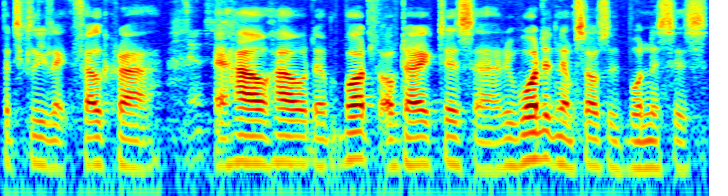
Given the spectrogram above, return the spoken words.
particularly like Felcra, yes. and how, how the board of directors uh, rewarded themselves with bonuses.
